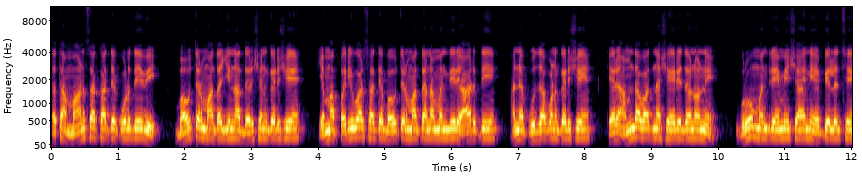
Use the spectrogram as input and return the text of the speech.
તથા માણસા ખાતે કુળદેવી બહુચર માતાજીના દર્શન કરશે, જેમાં પરિવાર સાથે બહુચર માતાના મંદિરે આરતી અને પૂજા પણ કરશે. ત્યારે અમદાવાદના શહેરીજનોને ગૃહમંત્રી અમિત શાહની અપીલ છે,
